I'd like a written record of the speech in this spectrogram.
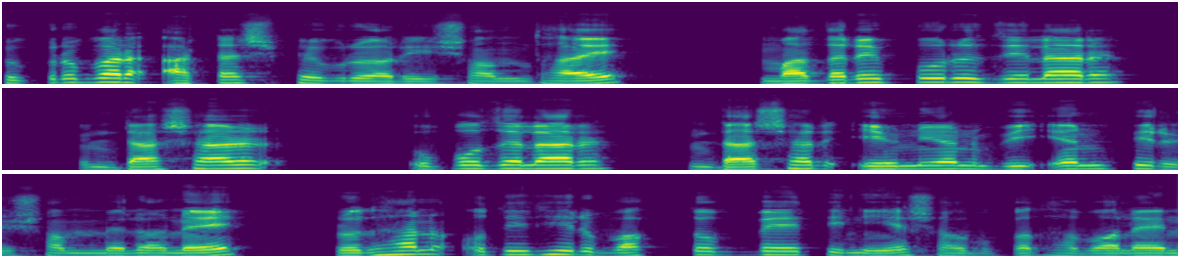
শুক্রবার আঠাশ ফেব্রুয়ারি সন্ধ্যায় মাদারীপুর জেলার ডাসার উপজেলার ডাসার ইউনিয়ন বিএনপির সম্মেলনে প্রধান অতিথির বক্তব্যে তিনি এসব কথা বলেন।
